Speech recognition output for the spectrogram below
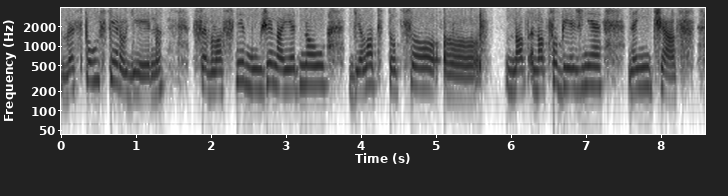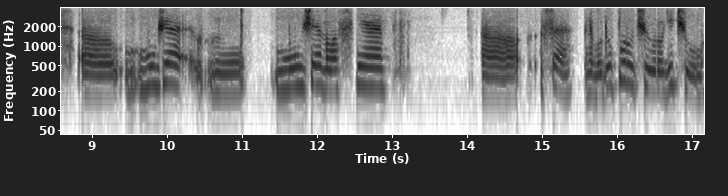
ve spoustě rodin se vlastně může najednou dělat to, co eh, na, na co běžně není čas. Eh, může, mm, může vlastně se, nebo doporučuji rodičům,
